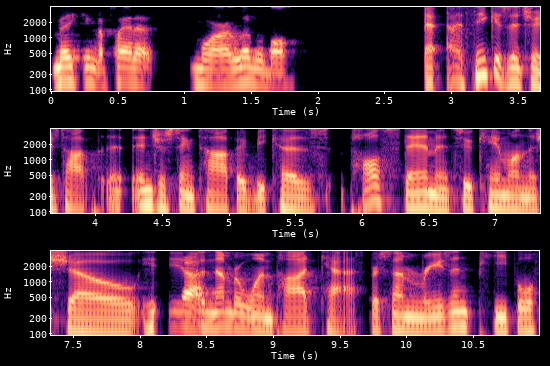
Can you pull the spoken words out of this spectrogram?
making the planet more livable. I think it's an interesting, top, interesting topic because Paul Stamets, who came on the show, is yeah. the number one podcast. For some reason, people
